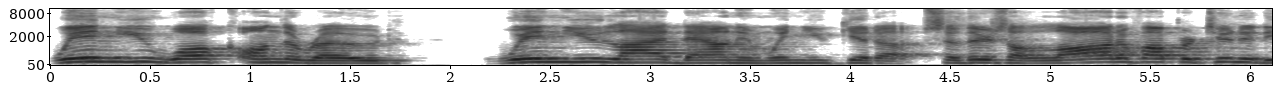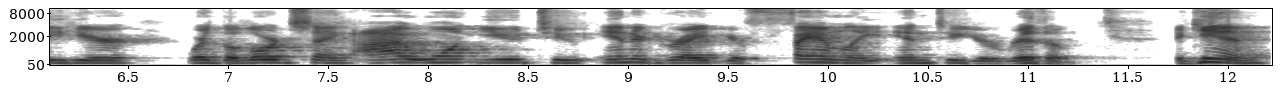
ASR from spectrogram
when you walk on the road, when you lie down, and when you get up. So there's a lot of opportunity here where the Lord's saying, I want you to integrate your family into your rhythm. Again,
